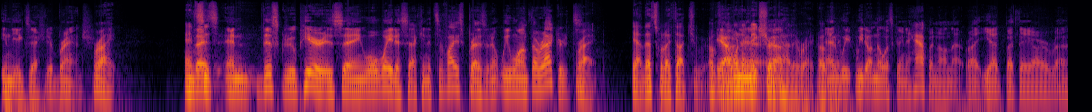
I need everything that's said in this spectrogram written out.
in the executive branch. right? And That- since and this group here is saying, well, wait a second, it's a vice president. We want the records. right, yeah, that's what I thought you were. Okay, Yeah, I want to yeah, make sure I got it right. Okay. And we, we don't know what's going to happen on that right yet, but they are uh,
